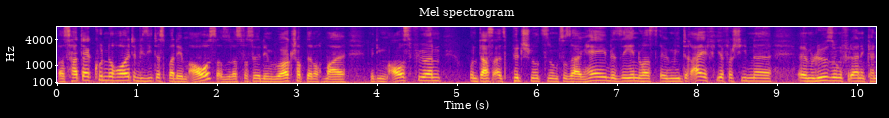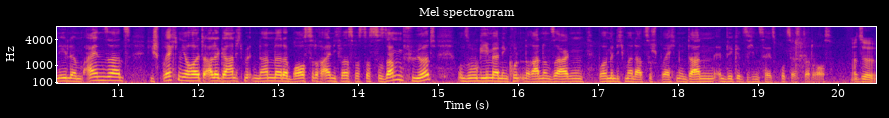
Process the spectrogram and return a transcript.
was hat der Kunde heute, wie sieht das bei dem aus, also das, was wir in dem Workshop dann nochmal mit ihm ausführen und das als Pitch nutzen, um zu sagen, hey, wir sehen, du hast irgendwie drei, vier verschiedene ähm, Lösungen für deine Kanäle im Einsatz. Die sprechen ja heute alle gar nicht miteinander. Da brauchst du doch eigentlich was, was das zusammenführt. Und so gehen wir an den Kunden ran und sagen, wollen wir nicht mal dazu sprechen? Und dann entwickelt sich ein Sales-Prozess daraus. Also äh,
